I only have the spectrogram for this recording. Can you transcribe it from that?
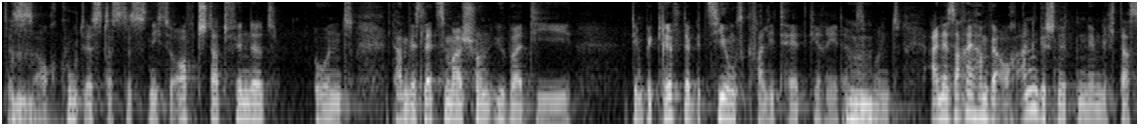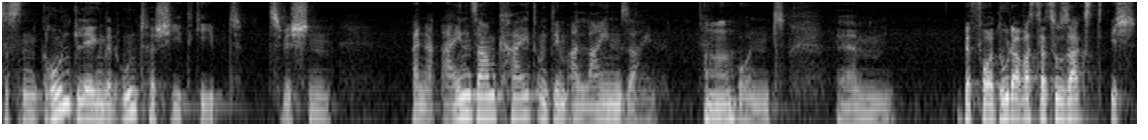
das mhm. auch gut ist, dass das nicht so oft stattfindet. Und da haben wir das letzte Mal schon über die den Begriff der Beziehungsqualität geredet. Mhm. Und eine Sache haben wir auch angeschnitten, nämlich dass es einen grundlegenden Unterschied gibt zwischen einer Einsamkeit und dem Alleinsein. Mhm. Und ähm, bevor du da was dazu sagst, ich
